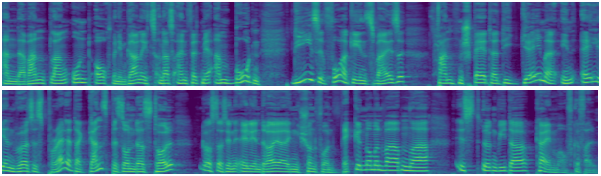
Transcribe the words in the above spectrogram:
an der Wand lang und auch, wenn ihm gar nichts anders einfällt, mehr am Boden. Diese Vorgehensweise fanden später die Gamer in Alien vs. Predator ganz besonders toll. Dass das in Alien 3 eigentlich schon von weggenommen worden war, ist irgendwie da keinem aufgefallen.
